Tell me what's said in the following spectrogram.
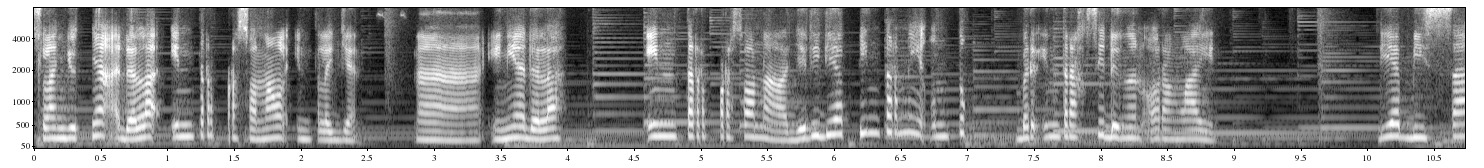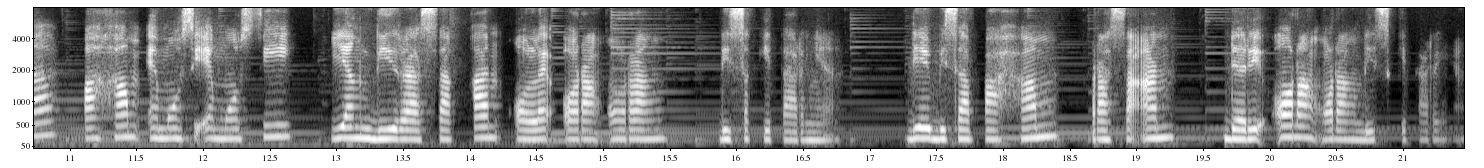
Selanjutnya adalah interpersonal intelligence. Nah, ini adalah interpersonal. Jadi dia pinter nih untuk berinteraksi dengan orang lain dia bisa paham emosi-emosi yang dirasakan oleh orang-orang di sekitarnya. Dia bisa paham perasaan dari orang-orang di sekitarnya.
